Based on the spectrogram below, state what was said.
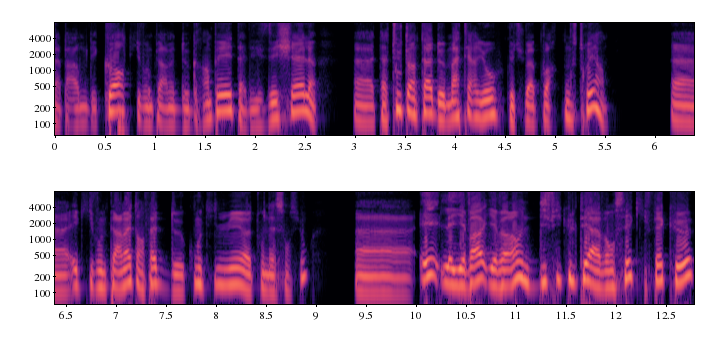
t'as par exemple des cordes qui vont te permettre de grimper, tu as des échelles, tu as tout un tas de matériaux que tu vas pouvoir construire euh, et qui vont te permettre en fait de continuer euh, ton ascension. Euh, et là, il y avait, vraiment une difficulté à avancer qui fait que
